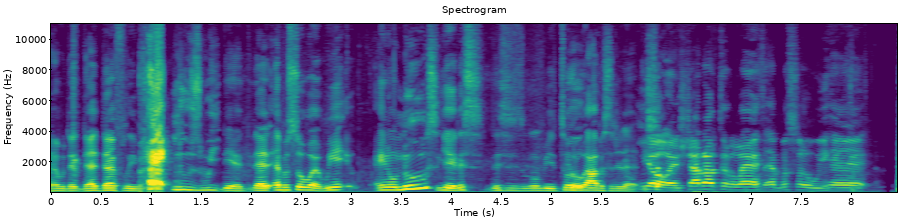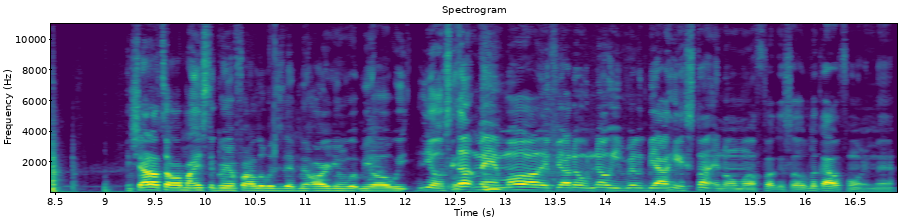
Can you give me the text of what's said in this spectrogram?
no, that, that definitely packed news week. Yeah, that episode what we ain't, ain't no news. Yeah, this this is gonna be the total Yo. opposite of that. Yo, and shout out to the last episode we had. And shout out to all my Instagram followers that been arguing with me all week. Yo, Stuntman Maul, if y'all don't know, he really be out here stunting on motherfuckers. So look out for him, man.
